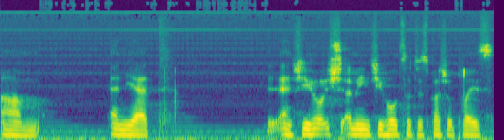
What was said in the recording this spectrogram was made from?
Um, and yet, and she, I mean, she holds such a special place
